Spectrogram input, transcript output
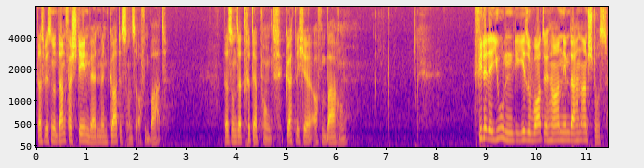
dass wir es nur dann verstehen werden, wenn Gott es uns offenbart. Das ist unser dritter Punkt, göttliche Offenbarung. Viele der Juden, die Jesu Worte hören, nehmen daran Anstoß.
